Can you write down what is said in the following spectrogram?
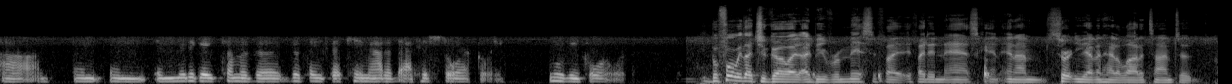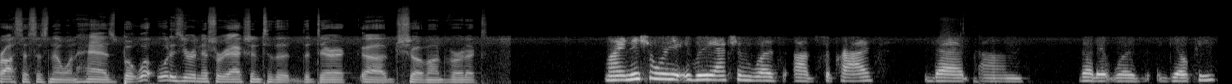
um, and, and, and mitigate some of the, the things that came out of that historically moving forward before we let you go, I'd, I'd, be remiss if I if I didn't ask, and, and, I'm certain you haven't had a lot of time to process this. No one has. But what what is your initial reaction to the the Derek uh, Chauvin verdict? My initial re- reaction was uh, surprise that um, that it was guilty,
